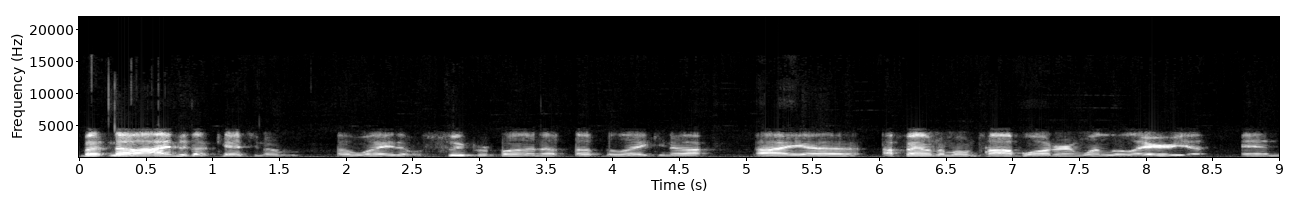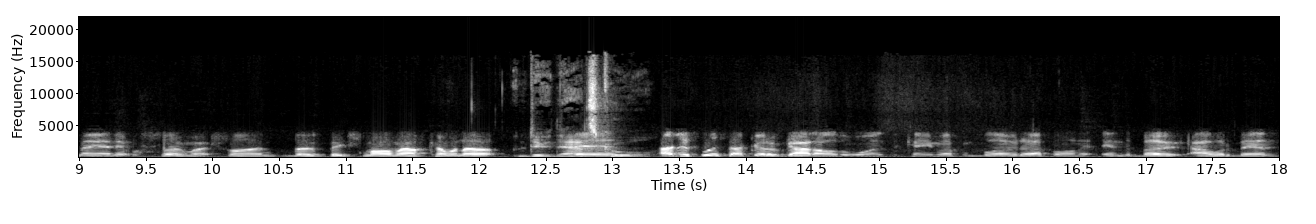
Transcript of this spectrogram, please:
but no, I ended up catching them a way that was super fun up up the lake. You know, I uh, I found them on top water in one little area, and man, it was so much fun. Those big smallmouth coming up. Dude, that's And cool. I just wish I could have got all the ones that came up and blowed up on it in the boat. I would have been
